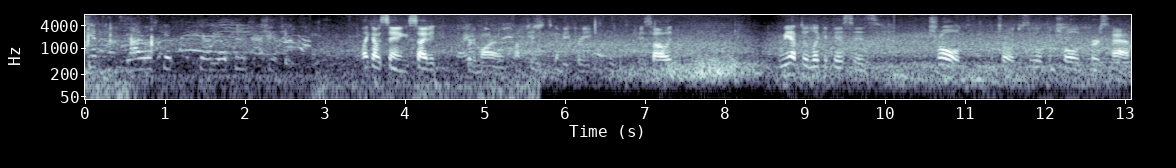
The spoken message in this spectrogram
Skip, lateral skip, karaoke, shooting. Like I was saying, excited for tomorrow. Competition's going to be pretty, pretty solid. We have to look at this as controlled, controlled, just a little controlled first half.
